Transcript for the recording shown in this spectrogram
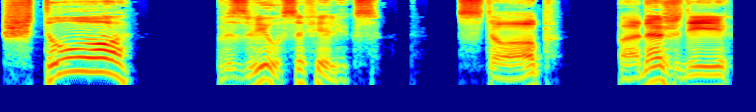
«Что?» — взвился Феликс. «Стоп! Подожди!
